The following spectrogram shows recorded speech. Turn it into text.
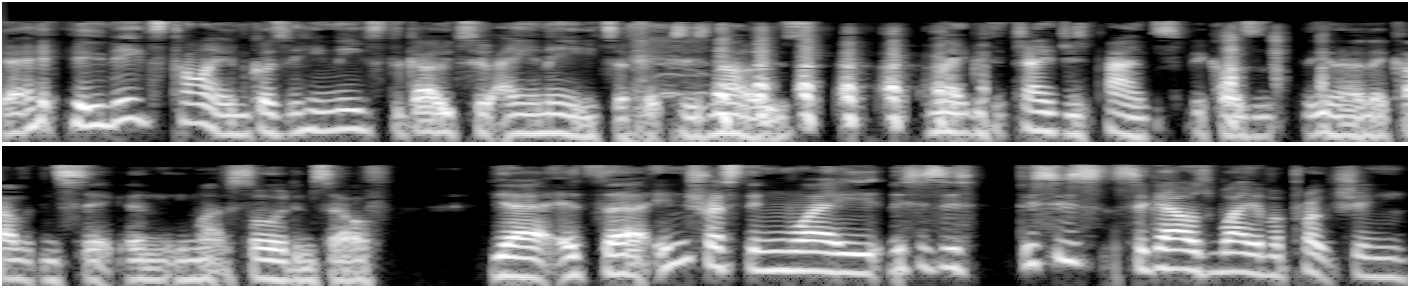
Yeah, he needs time because he needs to go to A and E to fix his nose, maybe to change his pants because you know they're covered in sick and he might have soiled himself. Yeah, it's an interesting way. This is his, this is Seagal's way of approaching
